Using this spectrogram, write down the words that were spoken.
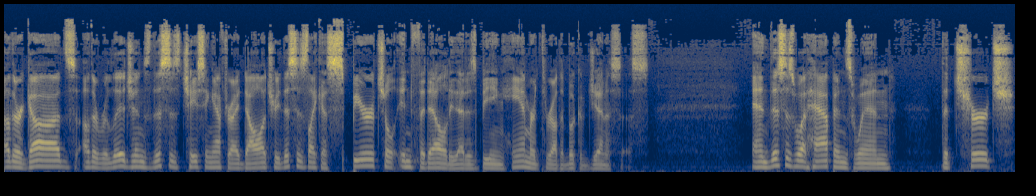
other gods, other religions. This is chasing after idolatry. This is like a spiritual infidelity that is being hammered throughout the book of Genesis. And this is what happens when the church,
